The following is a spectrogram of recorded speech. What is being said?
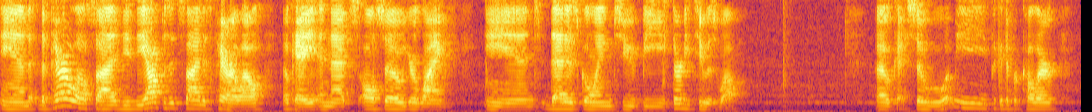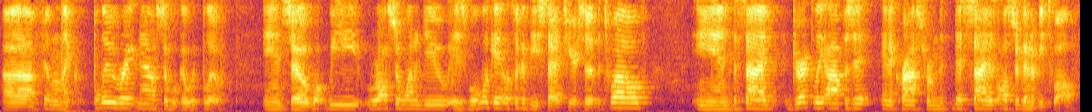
and the parallel side, the, the opposite side is parallel. Okay, and that's also your length. And that is going to be 32 as well. Okay, so let me pick a different color. Uh, I'm feeling like blue right now, so we'll go with blue. And so what we also want to do is we'll look at, let's look at these sides here. So the 12 and the side directly opposite and across from the, this side is also going to be 12.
